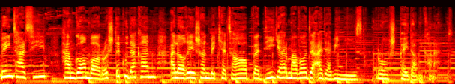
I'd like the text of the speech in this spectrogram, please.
به این ترتیب همگام با رشد کودکان علاقهشان به کتاب و دیگر مواد ادبی نیز رشد پیدا می کند.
